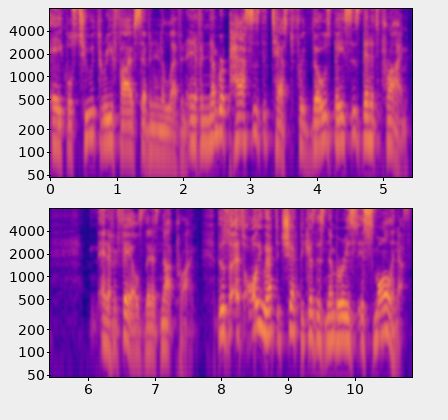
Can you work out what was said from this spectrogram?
a equals 2, 3, 5, 7, and 11. And if a number passes the test for those bases, then it's prime. And if it fails, then it's not prime. But that's all you have to check because this number is, is small enough.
